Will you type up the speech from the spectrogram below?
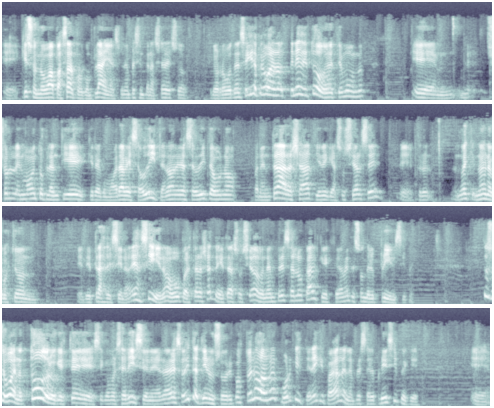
eh, que eso no va a pasar por compliance. Una empresa internacional eso lo rebota enseguida, pero bueno, tenés de todo en este mundo. Eh, yo en el momento planteé que era como Arabia Saudita, ¿no? Arabia Saudita uno para entrar allá tiene que asociarse, eh, pero no es, no es una cuestión detrás de escena, es así, ¿no? Vos para estar allá tenés que estar asociado a una empresa local que generalmente son del príncipe. Entonces, bueno, todo lo que esté, se comercialice en Arabia Saudita tiene un sobrecosto enorme porque tenés que pagarle a la empresa del príncipe que, eh,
